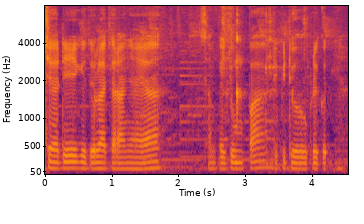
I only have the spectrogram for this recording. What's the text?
Jadi gitulah caranya ya. Sampai jumpa di video berikutnya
